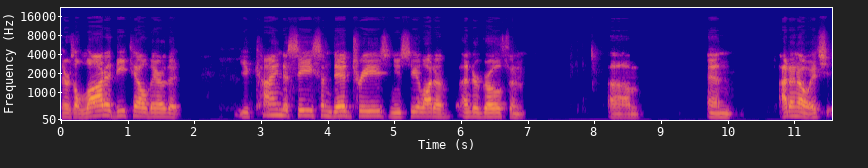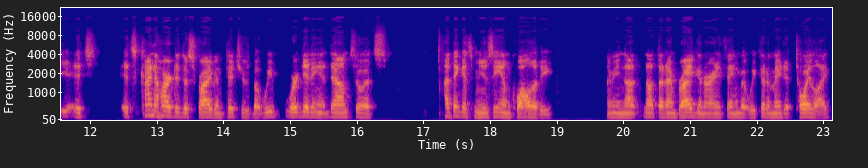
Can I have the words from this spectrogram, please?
There's a lot of detail there that you kind of see some dead trees and you see a lot of undergrowth and um, and I don't know it's it's it's kind of hard to describe in pictures but we we're getting it down to its I think it's museum quality I mean not not that I'm bragging or anything but we could have made it toy like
